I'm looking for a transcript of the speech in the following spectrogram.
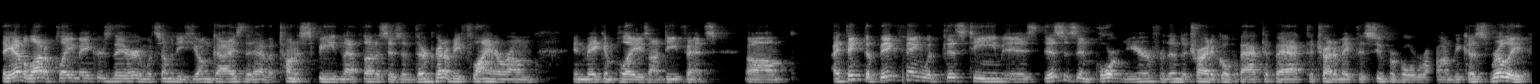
they have a lot of playmakers there, and with some of these young guys that have a ton of speed and athleticism, they're going to be flying around and making plays on defense. Um, I think the big thing with this team is this is an important year for them to try to go back to back to try to make the Super Bowl run because really,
